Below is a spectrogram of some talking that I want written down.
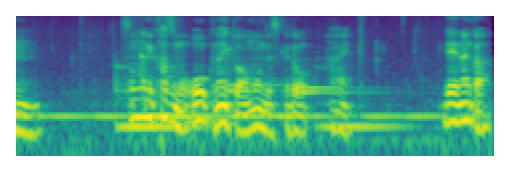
うん。そんなに数も多くないとは思うんですけどはい。でなんか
